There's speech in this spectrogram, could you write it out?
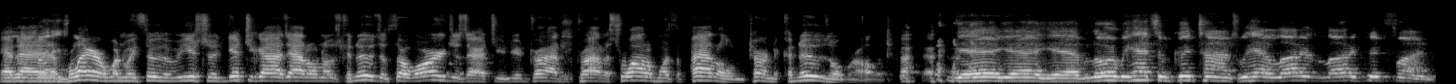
And, uh, and Blair, when we threw the, we used to get you guys out on those canoes and throw oranges at you, and you'd try to try to swat them with a paddle and turn the canoes over all the time. yeah, yeah, yeah. Lord, we had some good times. We had a lot of lot of good fun.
